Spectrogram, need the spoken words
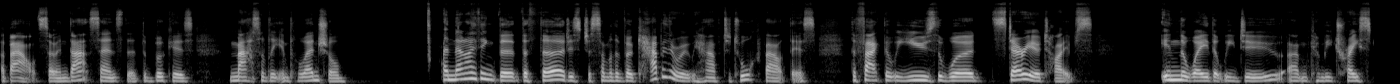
about. So, in that sense, that the book is massively influential. And then I think the the third is just some of the vocabulary we have to talk about this. The fact that we use the word stereotypes in the way that we do um, can be traced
